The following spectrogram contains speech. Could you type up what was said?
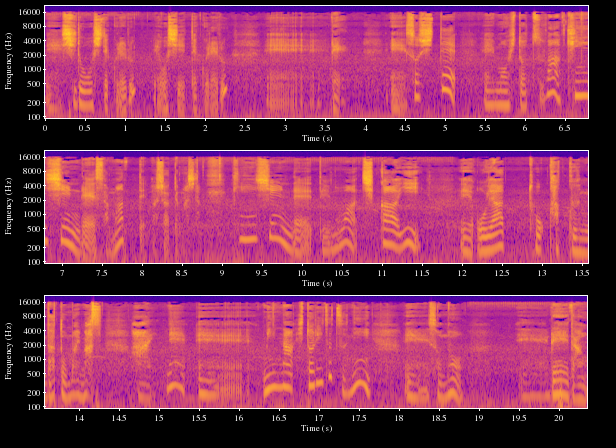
えー、指導してくれる、教えてくれる、え、霊。えー、そして、えー、もう一つは近親霊様っておっしゃってました。近親霊っていうのは近い、えー、親と書くんだと思います。はい。ねえー、みんな一人ずつに、えその、え霊団っ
